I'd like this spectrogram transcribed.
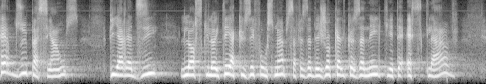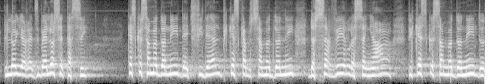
perdu patience, puis il aurait dit, lorsqu'il a été accusé faussement, puis ça faisait déjà quelques années qu'il était esclave, puis là, il aurait dit, ben là, c'est assez. Qu'est-ce que ça m'a donné d'être fidèle? Puis qu'est-ce que ça m'a donné de servir le Seigneur? Puis qu'est-ce que ça m'a donné de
